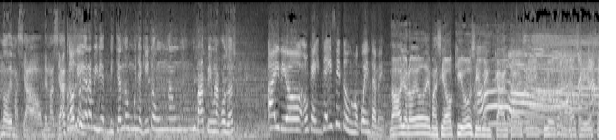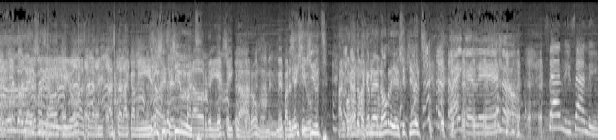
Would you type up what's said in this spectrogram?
no, demasiado, demasiado. Como si estuviera vistiendo un muñequito, una- un Barbie, una cosa así. Ay, Dios. Ok, Jaycee Tunjo, cuéntame. No, yo lo veo demasiado cute, sí, me encanta ese incluso, no, sí, sí. Demasiado cute, hasta la, hasta la camisa, a veces para dormir, sí, claro, me, parece Jaycee cute. cute. Algo Fíjate, ¿para qué me da el romántico. nombre? Jaycee cute. Ay, qué lindo. Sandy, Sandy.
